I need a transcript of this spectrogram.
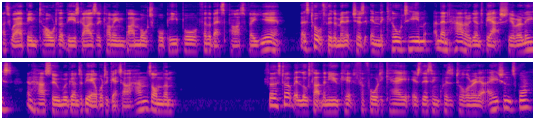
as well I've been told that these guys are coming by multiple people for the best part of a year. Let's talk through the miniatures in the kill team, and then how they're going to be actually released, and how soon we're going to be able to get our hands on them. First up, it looks like the new kit for 40k is this Inquisitorial Agents one.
